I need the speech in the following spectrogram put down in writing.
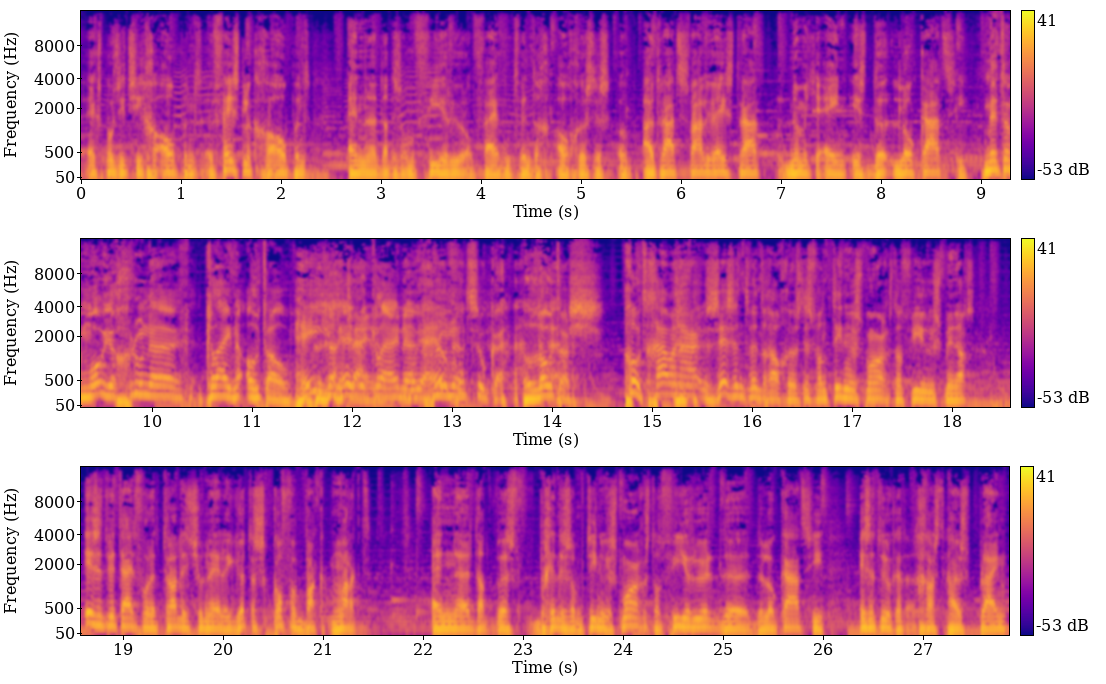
expositie geopend, eh, feestelijk geopend. En eh, dat is om 4 uur op 25 augustus. Op- Uiteraard Zwaluweestraat, nummertje 1 is de locatie. Met een mooie groene kleine auto. Hele kleine, kleine moet je heel goed zoeken. Lotus. Goed, gaan we naar 26 augustus. Van 10 uur s morgens tot 4 uur s middags... is het weer tijd voor de traditionele Jutters kofferbakmarkt. En eh, dat begint dus om 10 uur s morgens tot 4 uur. De, de locatie is natuurlijk het Gasthuisplein.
